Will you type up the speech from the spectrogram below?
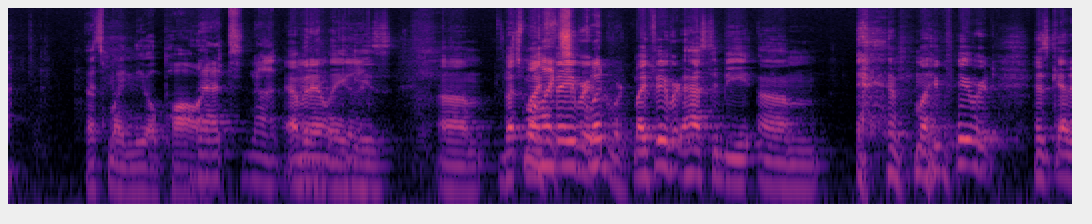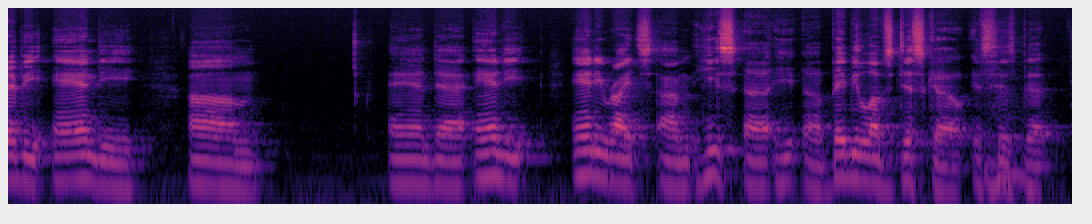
that's my Neil Pollack. That's not evidently good. he's. Um, but my like favorite, Squidward. my favorite has to be um, my favorite has got to be Andy. Um, and uh, Andy Andy writes um, he's uh, he, uh, Baby Loves Disco is his bit.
